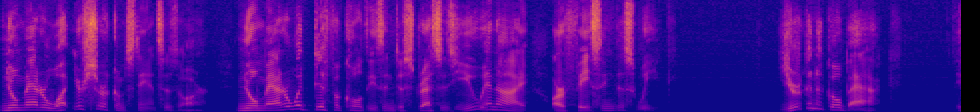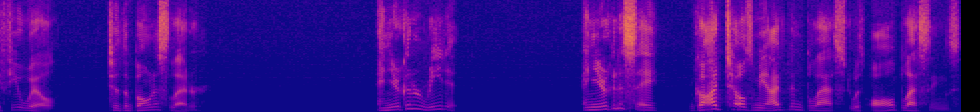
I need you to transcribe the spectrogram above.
no matter what your circumstances are, no matter what difficulties and distresses you and I are facing this week, you're going to go back, if you will, to the bonus letter. And you're going to read it. And you're going to say, God tells me I've been blessed with all blessings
